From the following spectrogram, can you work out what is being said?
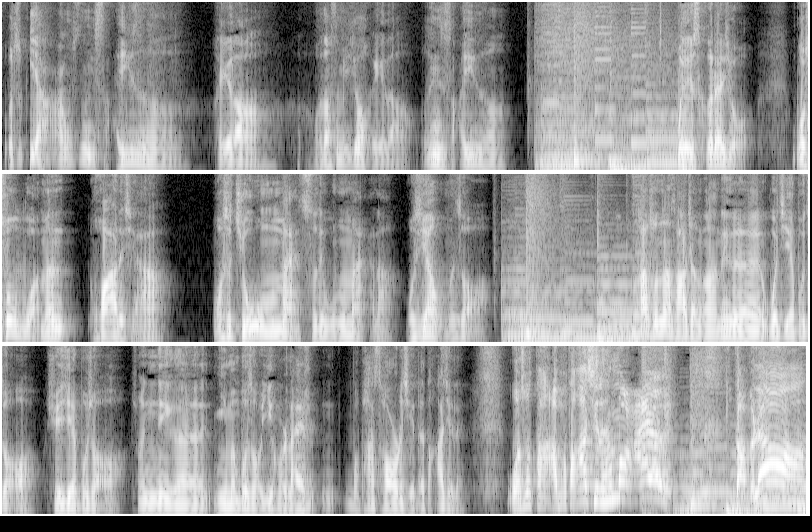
我说呀，我说你啥意思啊，黑子？我当时没叫黑子，我说你啥意思啊？我也是喝点酒。我说我们花的钱，我说酒我们买，吃的我们买了，我是让我们走。他说：“那咋整啊？那个我姐不走，学姐不走，说那个你们不走，一会儿来，我怕吵吵起来打起来。”我说：“打不打起来？他妈呀，怎么了？”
